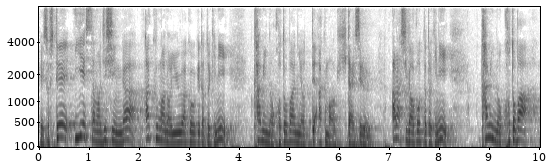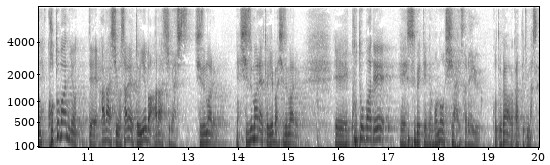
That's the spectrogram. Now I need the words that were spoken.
えー、そしてイエス様自身が悪魔の誘惑を受けた時に神の言葉によって悪魔を撃退する。嵐が起こった時に神の言葉、ね、言葉によって嵐をされといえば嵐が静まる。ね、静まれといえば静まる。えー、言葉で、えー、全てのものを支配されることが分かってきます。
